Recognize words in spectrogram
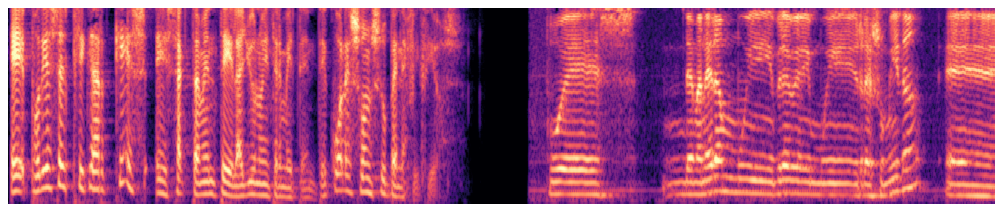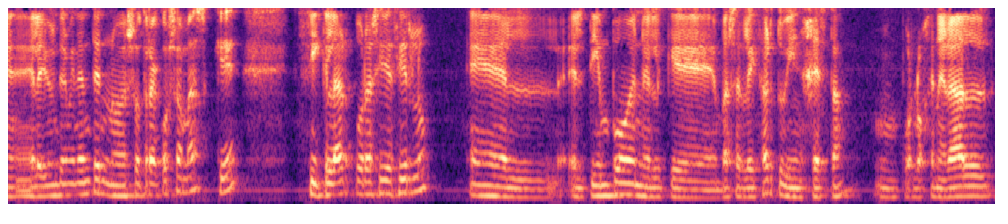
Eh, ¿Podrías explicar qué es exactamente el ayuno intermitente? ¿Cuáles son sus beneficios? Pues de manera muy breve y muy resumida, eh, el ayuno intermitente no es otra cosa más que ciclar, por así decirlo, el, tiempo en el que vas a realizar tu ingesta. Por lo general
